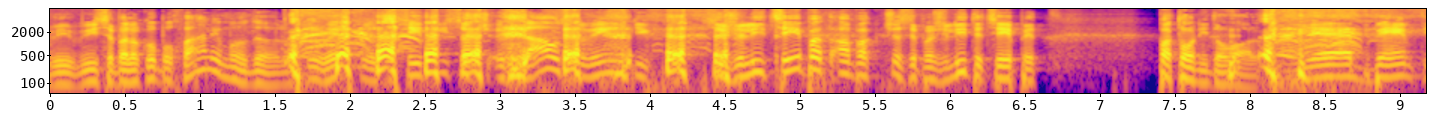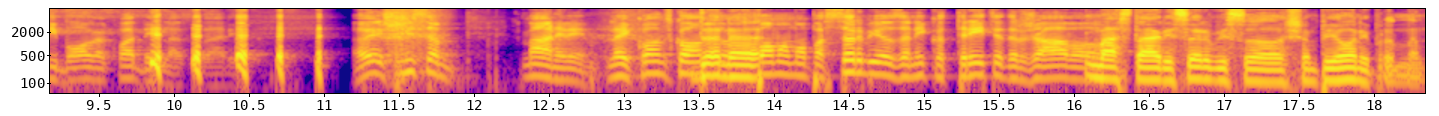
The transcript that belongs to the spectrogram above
mi, mi se pa lahko pohvalimo, da lahko več kot 10 tisoč glav slovenskih se želi cepiti, ampak če se pa želite cepiti, pa to ni dovolj. Je, vem ti, Boga, kva dela, stari. A veš, mislim, ma ne vem, lej, konc koncev, ne- pomamo pa Srbijo za neko tretjo državo. Ma stari Srbi so šampioni pred nami.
